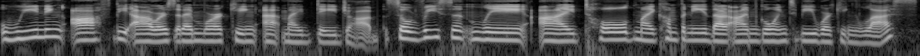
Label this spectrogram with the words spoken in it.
weaning off the hours that I'm working at my day job. So recently, I told my company that I'm going to be working less,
